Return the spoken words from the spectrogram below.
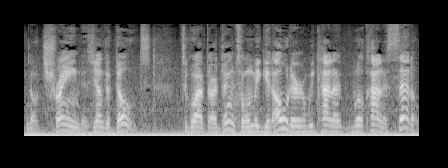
you know, trained as young adults to go after our dreams. So when we get older, we kind of will kind of settle,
